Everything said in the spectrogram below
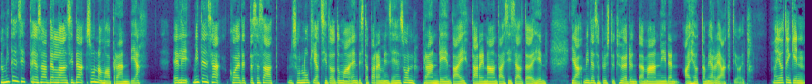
No miten sitten, jos ajatellaan sitä sun omaa brändiä, Eli miten sä koet, että sä saat sun lukijat sitoutumaan entistä paremmin siihen sun brändiin tai tarinaan tai sisältöihin ja miten sä pystyt hyödyntämään niiden aiheuttamia reaktioita? Mä jotenkin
